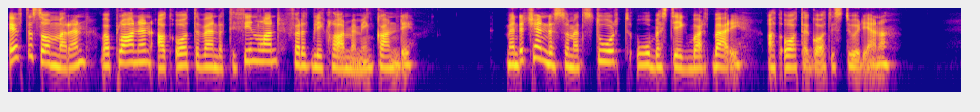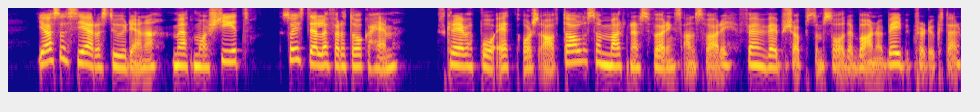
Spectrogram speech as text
Efter sommaren var planen att återvända till Finland för att bli klar med min kandi. Men det kändes som ett stort obestigbart berg att återgå till studierna. Jag associerar studierna med att må skit, så istället för att åka hem skrev jag på ett års avtal som marknadsföringsansvarig för en webbshop som sålde barn och babyprodukter.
